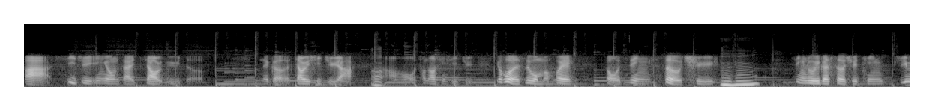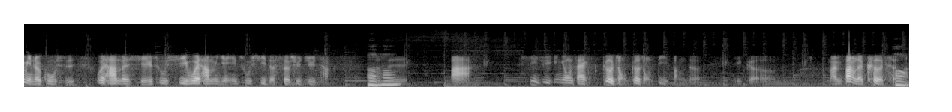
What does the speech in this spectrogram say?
把戏剧应用在教育的。那个教育戏剧啊，嗯然后创造性戏剧，又或者是我们会走进社区，嗯哼，进入一个社区听居民的故事，为他们写一出戏，为他们演一出戏的社区剧场，嗯哼，把戏剧应用在各种各种地方的一个蛮棒的课程。哦，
